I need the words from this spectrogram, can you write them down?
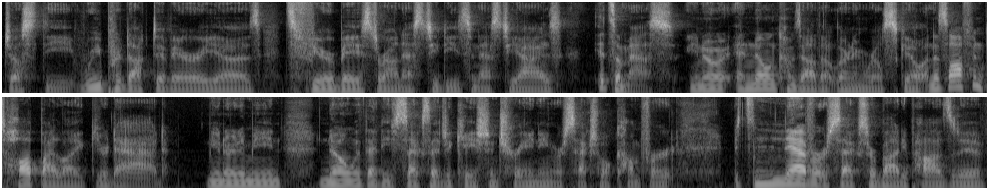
just the reproductive areas. It's fear based around STDs and STIs. It's a mess, you know, and no one comes out of that learning real skill. And it's often taught by like your dad. You know what I mean? No one with any sex education training or sexual comfort. It's never sex or body positive.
